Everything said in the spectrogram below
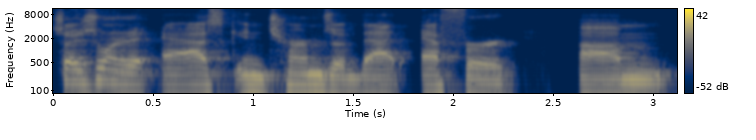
so i just wanted to ask in terms of that effort um,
